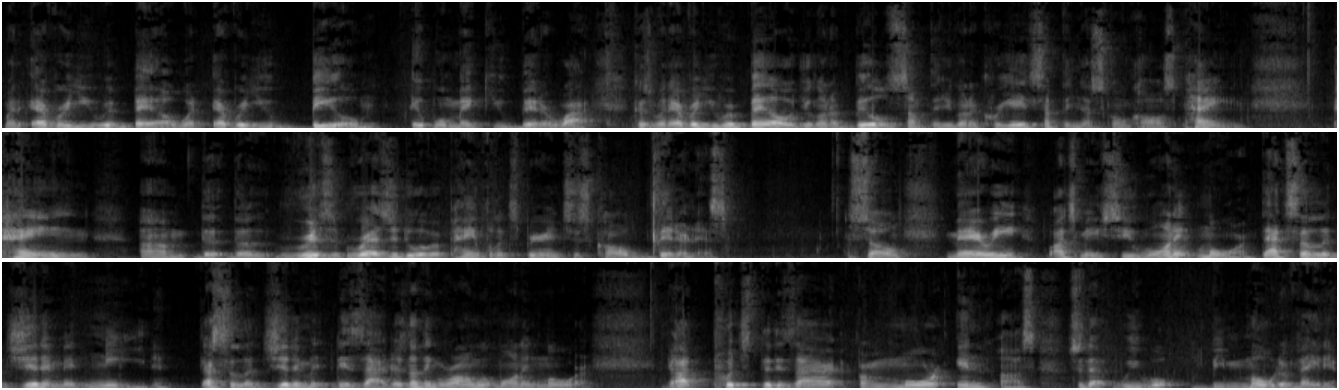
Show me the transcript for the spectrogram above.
Whenever you rebel, whatever you build, it will make you bitter. Why? Because whenever you rebel, you're going to build something, you're going to create something that's going to cause pain pain, um, the, the res- residue of a painful experience is called bitterness. So, Mary, watch me, she wanted more. That's a legitimate need. That's a legitimate desire. There's nothing wrong with wanting more. God puts the desire for more in us so that we will be motivated.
